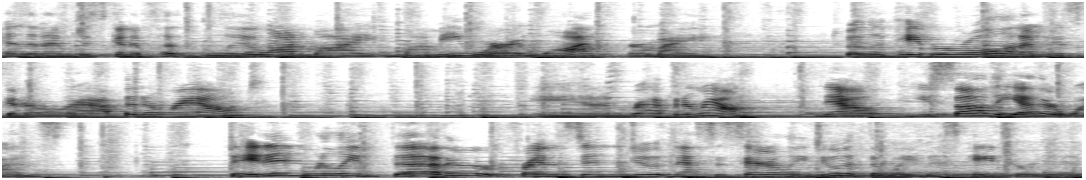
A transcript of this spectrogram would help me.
And then I'm just gonna put glue on my mummy where I want, or my toilet paper roll, and I'm just gonna wrap it around and wrap it around. Now, you saw the other ones. They didn't really, the other friends didn't do it necessarily do it the way Miss Petra did.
